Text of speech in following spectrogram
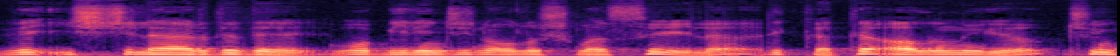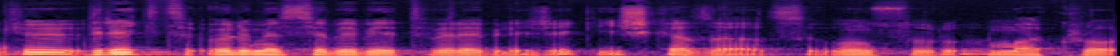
ve işçilerde de o bilincin oluşmasıyla dikkate alınıyor. Çünkü direkt ölüme sebebiyet verebilecek iş kazası unsuru, makro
